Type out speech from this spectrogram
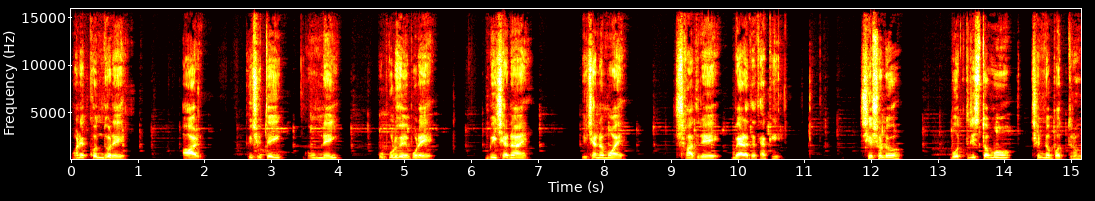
অনেকক্ষণ ধরে আর কিছুতেই ঘুম নেই। উপুর হয়ে পড়ে বিছানায়, বিছানাময় সাঁতরে বেড়াতে থাকে। শেষ হলো বত্রিশতম ছিন্নপত্র।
